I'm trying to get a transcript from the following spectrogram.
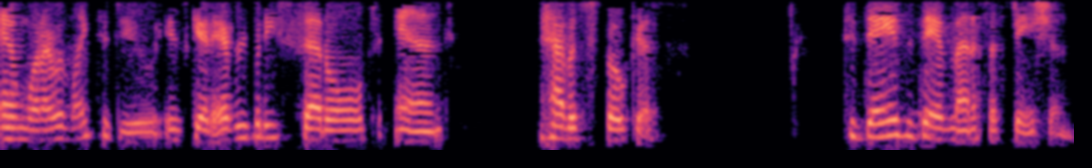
and what I would like to do is get everybody settled and have us focus. Today is the day of manifestation.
